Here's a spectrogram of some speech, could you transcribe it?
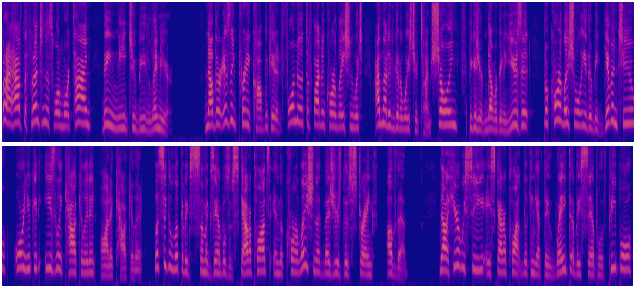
But I have to mention this one more time they need to be linear. Now, there is a pretty complicated formula to finding correlation, which I'm not even going to waste your time showing because you're never going to use it. The correlation will either be given to you or you could easily calculate it on a calculator. Let's take a look at some examples of scatter plots and the correlation that measures the strength of them. Now, here we see a scatter plot looking at the weight of a sample of people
